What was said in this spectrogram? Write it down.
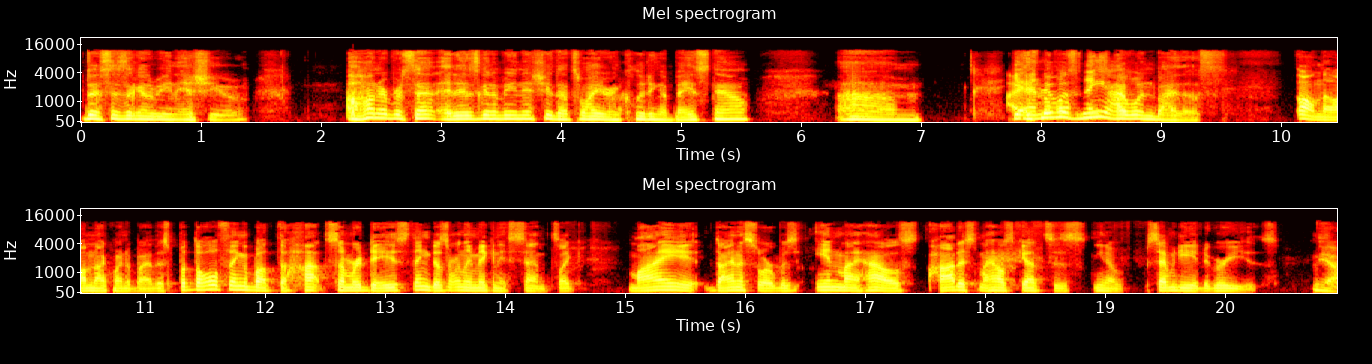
this isn't going to be an issue. A hundred percent, it is going to be an issue. That's why you're including a base now. Um, Yeah, if it was me, I wouldn't buy this. oh no, I'm not going to buy this. But the whole thing about the hot summer days thing doesn't really make any sense. Like my dinosaur was in my house. Hottest my house gets is you know 78 degrees. Yeah,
